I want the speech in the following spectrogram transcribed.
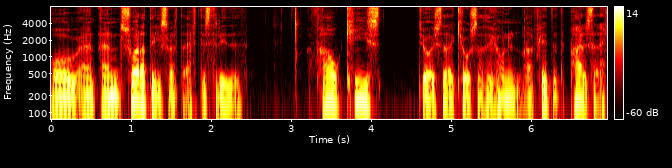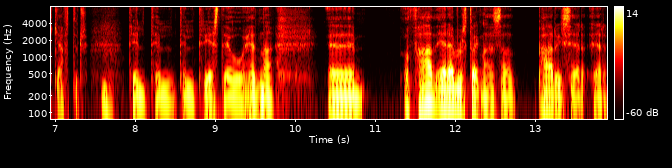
og, en, en svo er aðdilsvert eftir stríðið þá kýst Joyce eða kjósa þau hjónin að flytja til Paris það er ekki aftur mm. til, til, til Trieste og hérna um, og það er eflust vegna þess að Paris er, er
